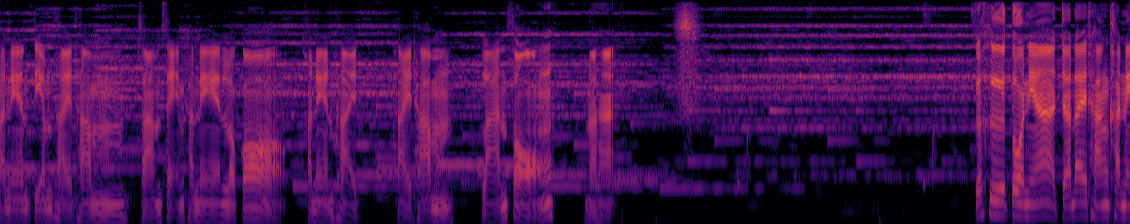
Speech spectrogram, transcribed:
คะแนนเตรียมถ่ายทำ3 0 0แสนคะแนน แล้วก็คะแนนถ่ายถ่ายทำล้านสองนะฮะ ก็คือตัวเนี้ยจะได้ทั้งคะแน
